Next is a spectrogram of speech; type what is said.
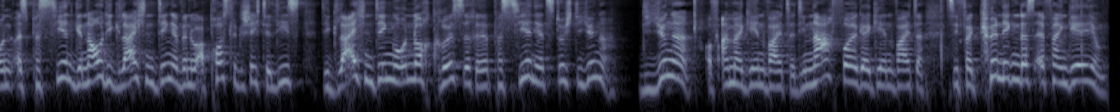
und es passieren genau die gleichen Dinge, wenn du Apostelgeschichte liest, die gleichen Dinge und noch größere passieren jetzt durch die Jünger. Die Jünger auf einmal gehen weiter, die Nachfolger gehen weiter, sie verkündigen das Evangelium.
